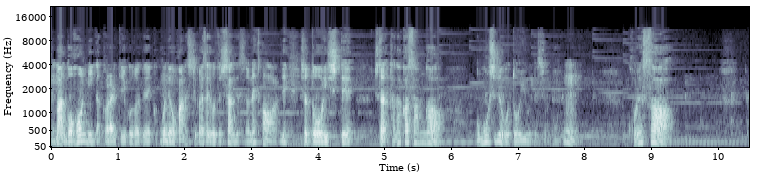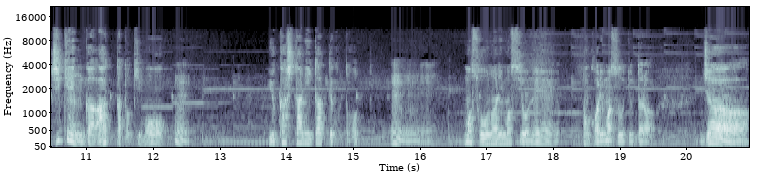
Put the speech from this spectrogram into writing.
うんまあ、ご本人が来られるということで、ここでお話してくださいことをしたんですよね。はいで、一通りして、したら田中さんが面白いことを言うんですよね。うん。これさ、事件があった時も、うん。床下にいたってこと？うんうんまあそうなりますよね。なんかあります？って言ったら、じゃあ、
